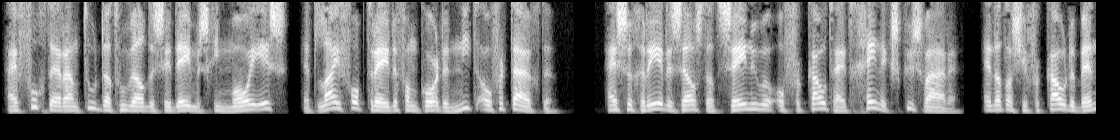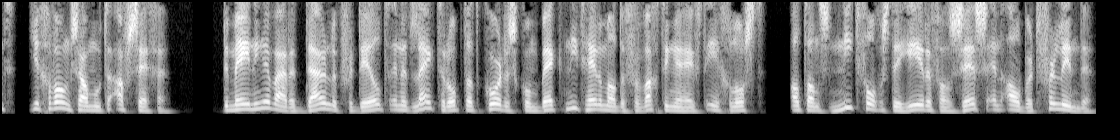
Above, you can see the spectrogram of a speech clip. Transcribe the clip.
Hij voegde eraan toe dat hoewel de CD misschien mooi is, het live optreden van Gordon niet overtuigde. Hij suggereerde zelfs dat zenuwen of verkoudheid geen excuus waren, en dat als je verkouden bent, je gewoon zou moeten afzeggen. De meningen waren duidelijk verdeeld en het lijkt erop dat Gordons comeback niet helemaal de verwachtingen heeft ingelost, althans niet volgens de heren van Zes en Albert Verlinde.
